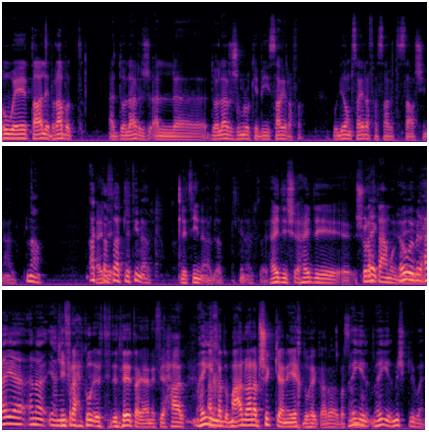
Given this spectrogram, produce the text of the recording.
هو طالب ربط الدولار الدولار الجمركي بصيرفة واليوم صيرفة صارت 29000 نعم. أكثر هيدي- صار 30000 30000 30000 صار. هيدي ش... هيدي شو رح تعمل هو بالحقيقة أنا يعني كيف رح يكون ارتداداتها يعني في حال ما هي- أخذوا؟ مع إنه أنا بشك يعني ياخذوا هيك قرار بس هي إنه- ما هي المشكلة وين؟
